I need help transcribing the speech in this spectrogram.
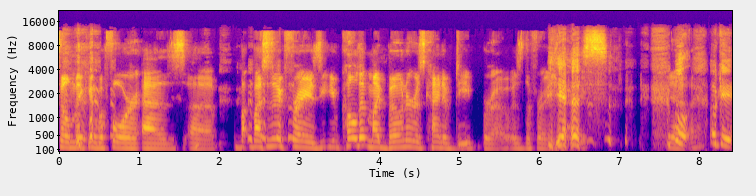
filmmaking before as uh by, by specific phrase. You've called it "my boner is kind of deep, bro." Is the phrase? yes Yeah. well okay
